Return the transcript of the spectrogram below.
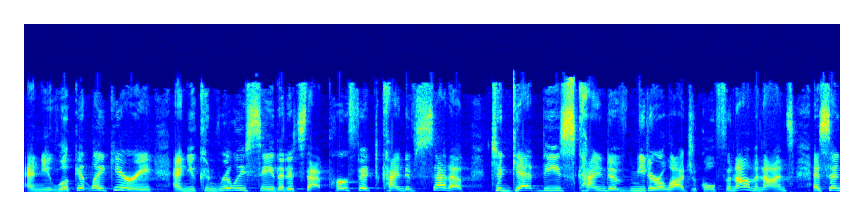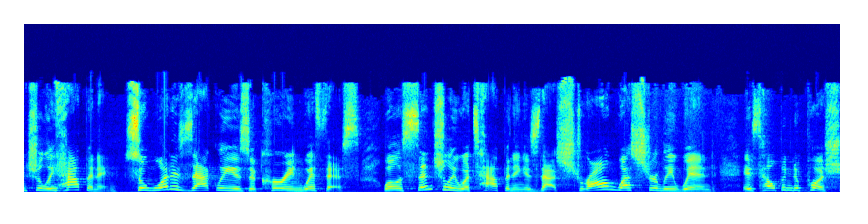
And you look at Lake Erie and you can really see that it's that perfect kind of setup to get these kind of meteorological phenomenons essentially happening. So what exactly is occurring with this? Well, essentially what's happening is that strong westerly wind is helping to push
